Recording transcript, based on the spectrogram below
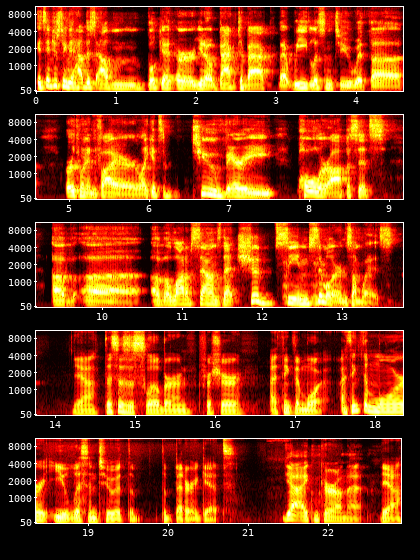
it's interesting to have this album book it or you know back to back that we listened to with uh, Earth, Wind, and Fire. Like it's two very polar opposites of uh of a lot of sounds that should seem similar in some ways. Yeah, this is a slow burn for sure. I think the more I think the more you listen to it, the the better it gets. yeah, I concur on that. Yeah,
